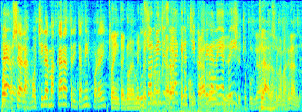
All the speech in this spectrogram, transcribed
Bueno, Claro. o sea, las mochilas más caras, 30 mil por ahí. 39 mil pesos la Usualmente más son las que los chicos llegan ahí a pedir. 18 pulgadas, Claro. que son las más grandes.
